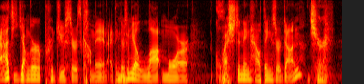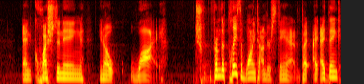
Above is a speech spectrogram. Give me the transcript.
as younger producers come in, I think there's hmm. going to be a lot more questioning how things are done Sure. and questioning, you know, why Tr- from the place of wanting to understand. But I, I hmm. think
